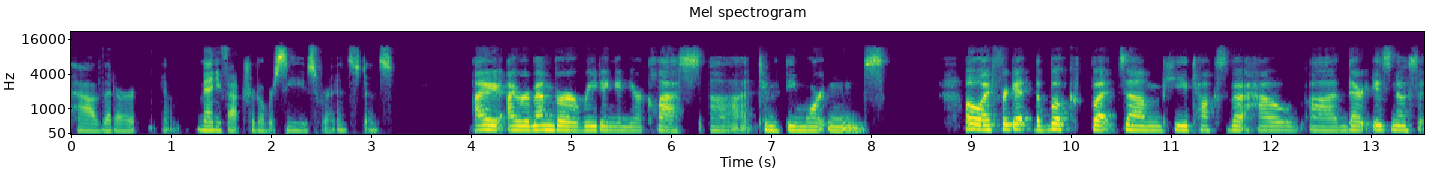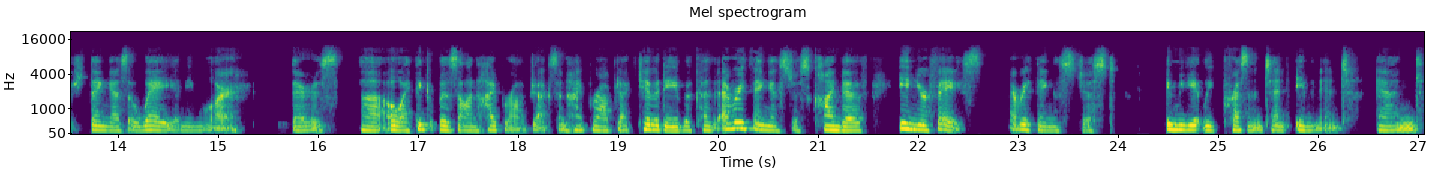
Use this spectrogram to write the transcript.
have that are you know, manufactured overseas for instance. I i remember reading in your class uh, timothy morton's oh i forget the book but um, he talks about how uh, there is no such thing as a way anymore. There's uh, oh, I think it was on hyperobjects and hyperobjectivity because everything is just kind of in your face. Everything is just immediately present and imminent and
